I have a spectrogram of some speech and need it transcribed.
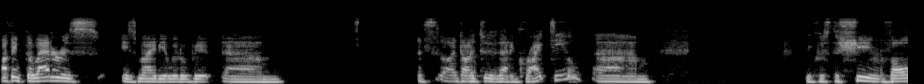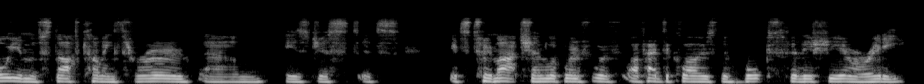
I think the latter is is maybe a little bit um, it's, I don't do that a great deal um, because the sheer volume of stuff coming through um, is just it's it's too much. And look, we've we've I've had to close the books for this year already,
